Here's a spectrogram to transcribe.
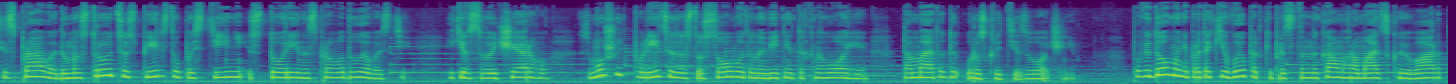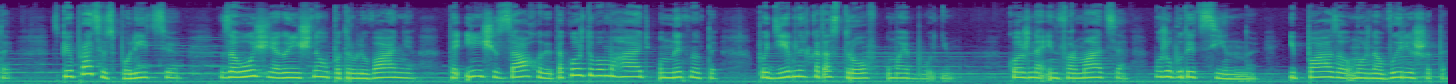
Ці справи демонструють суспільству постійні історії несправедливості, які, в свою чергу, змушують поліцію застосовувати новітні технології та методи у розкритті злочинів. Повідомлення про такі випадки представникам громадської варти, співпраця з поліцією, залучення до нічного патрулювання та інші заходи також допомагають уникнути подібних катастроф у майбутньому. Кожна інформація може бути цінною, і пазл можна вирішити,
